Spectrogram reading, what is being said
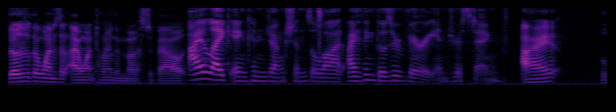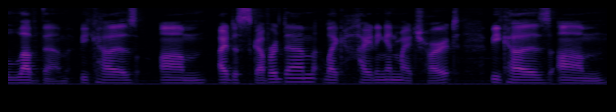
Those are the ones that I want to learn the most about. I like inconjunctions a lot. I think those are very interesting. I love them because um, I discovered them like hiding in my chart because um,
